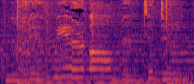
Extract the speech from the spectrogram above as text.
What if we're all meant to do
